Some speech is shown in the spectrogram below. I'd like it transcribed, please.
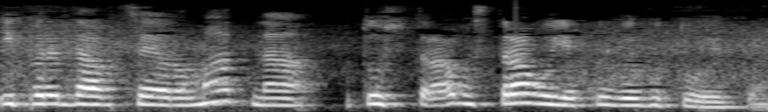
і передав цей аромат на ту страву, страву яку ви готуєте.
